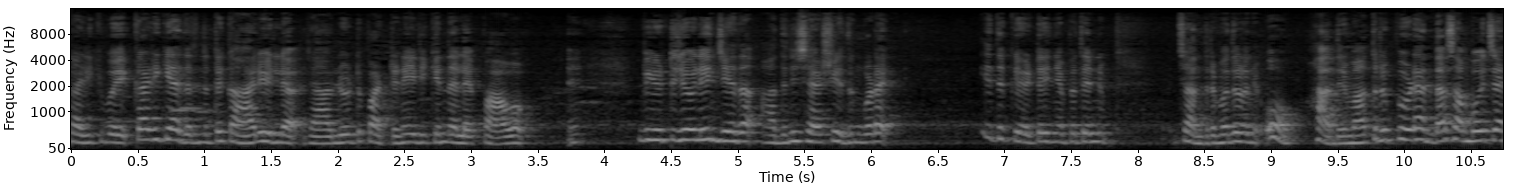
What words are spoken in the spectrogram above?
കഴിക്ക് പോയി കഴിക്കാതിരുന്നിട്ട് കാര്യമില്ല. രാവിലെ തൊട്ട് പട്ടിണി ഇരിക്കുന്നല്ലേ പാവം. വീട്ടുജോലിയും ചെയ്ത. അതിനുശേഷം ഇതും കൂടെ ഇത് കേട്ട് കഴിഞ്ഞപ്പോഴത്തേനും ചന്ദ്രമതി പറഞ്ഞു ഓ അതിന് മാത്രം ഇപ്പൊ ഇവിടെ എന്താ സംഭവിച്ചേ?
